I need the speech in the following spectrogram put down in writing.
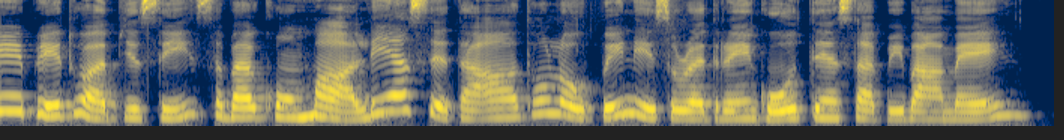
ရေးဘေးထွက်ပစ္စည်းစပတ်ခွန်မှလျှက်စစ်သားအားထုတ်လုပ်ပေးနေဆိုတဲ့သတင်းကိုတင်ဆက်ပေးပါမယ်။။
